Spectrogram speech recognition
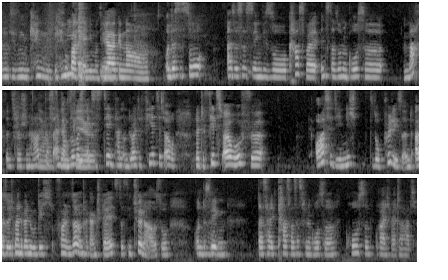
in diesem Candy, Candy Super Candy Museum. Ja, genau. Und das ist so, also es ist irgendwie so krass, weil Insta so eine große Macht inzwischen hat, ja, dass einfach sowas viel. existieren kann und Leute 40 Euro, Leute 40 Euro für Orte, die nicht so pretty sind. Also ich meine, wenn du dich vor den Sonnenuntergang stellst, das sieht schöner aus so. Und deswegen, ja. das ist halt krass, was das für eine große, große Reichweite hat,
